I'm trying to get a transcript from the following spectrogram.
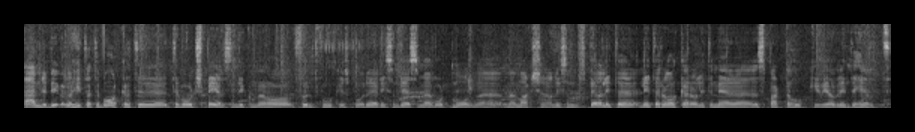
Nej, men det blir väl att hitta tillbaka till, till vårt spel som vi kommer ha fullt fokus på. Det är liksom det som är vårt mål med, med matchen. Och liksom spela lite, lite rakare och lite mer eh, Sparta-hockey. Vi har väl inte helt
